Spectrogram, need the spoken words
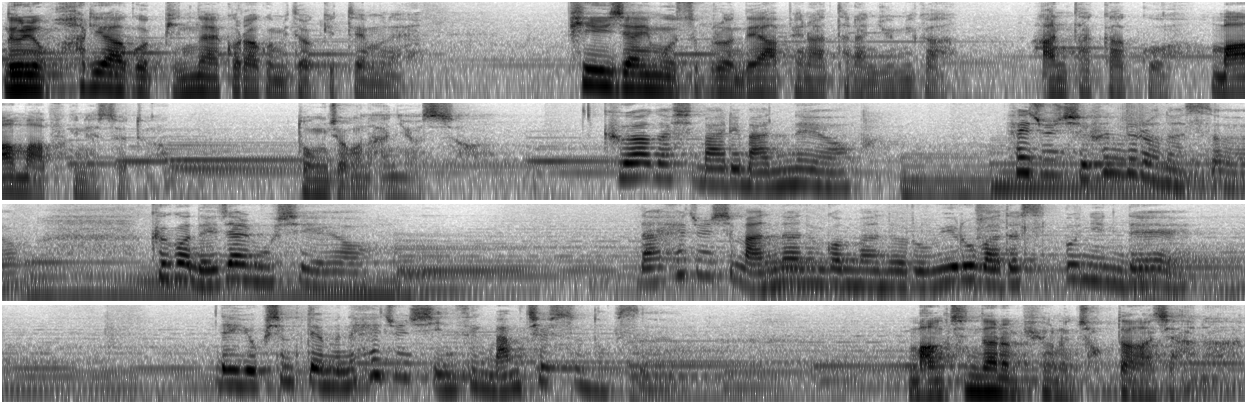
늘 화려하고 빛날 거라고 믿었기 때문에 피의자의 모습으로 내 앞에 나타난 유미가 안타깝고 마음 아프긴 했어도 동정은 아니었어. 그 아가씨 말이 맞네요. 혜준 씨 흔들어 놨어요. 그거 내 잘못이에요. 나 혜준 씨 만나는 것만으로 위로받았을 뿐인데 내 욕심 때문에 혜준 씨 인생 망칠 순 없어요. 망친다는 표현은 적당하지 않아.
